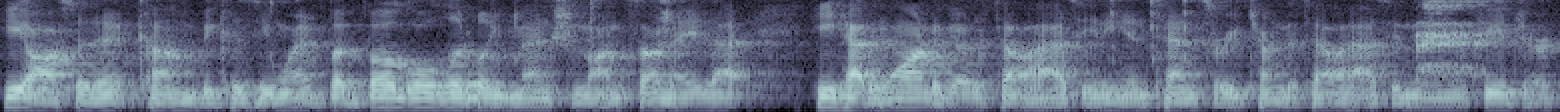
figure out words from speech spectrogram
he also didn't come because he went. But Bogle literally mentioned on Sunday that he had wanted to go to Tallahassee and he intends to return to Tallahassee in the near future.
